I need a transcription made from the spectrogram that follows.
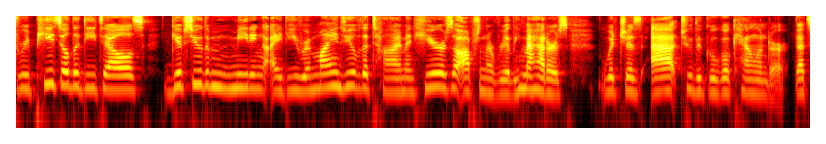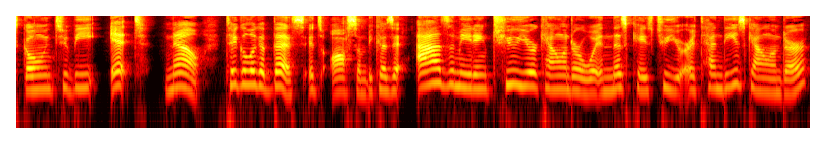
repeats all the details, gives you the meeting ID, reminds you of the time, and here's the option that really matters, which is add to the Google Calendar. That's going to be it. Now, take a look at this. It's awesome because it adds a meeting to your calendar, or in this case, to your attendees calendar.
